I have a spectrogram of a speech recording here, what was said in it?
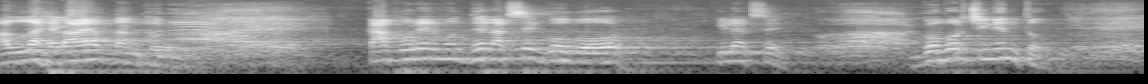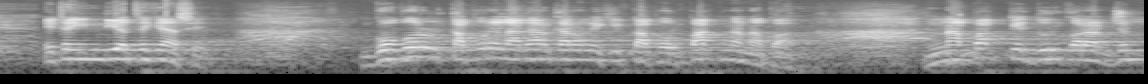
আল্লাহ হেদায়াত দান করুন। কাপড়ের মধ্যে লাগছে গোবর। কি লাগছে? গোবর চিনেন তো? এটা ইন্ডিয়া থেকে আসে। গোবর কাপড়ে লাগার কারণে কি কাপড় পাক না না পাক নাপাককে দূর করার জন্য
